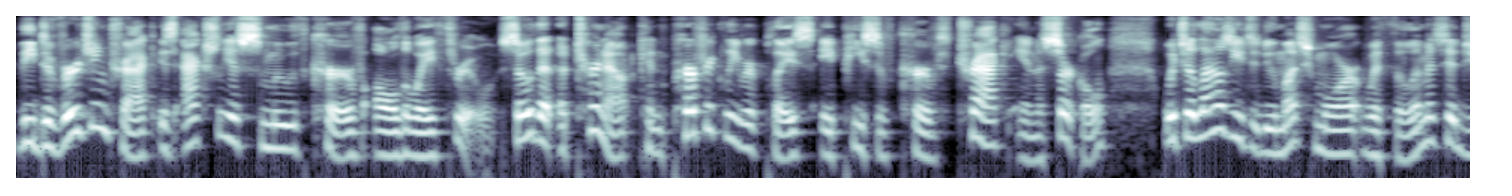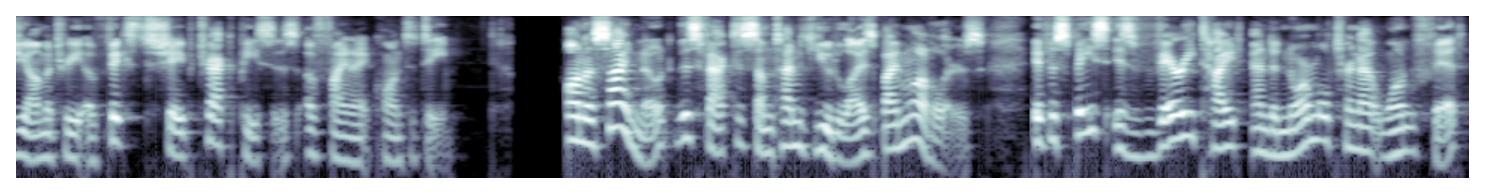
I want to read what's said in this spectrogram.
the diverging track is actually a smooth curve all the way through, so that a turnout can perfectly replace a piece of curved track in a circle, which allows you to do much more with the limited geometry of fixed shape track pieces of finite quantity. On a side note, this fact is sometimes utilized by modelers. If a space is very tight and a normal turnout won't fit,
